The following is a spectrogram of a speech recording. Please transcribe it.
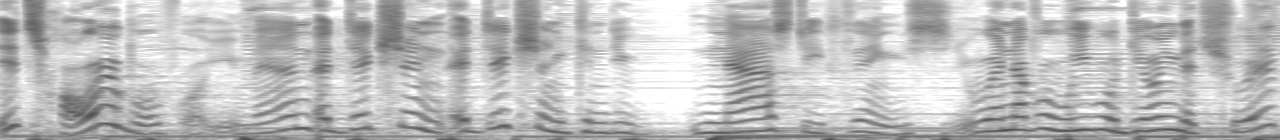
it's horrible for you, man. Addiction addiction can do nasty things. Whenever we were doing the trip,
